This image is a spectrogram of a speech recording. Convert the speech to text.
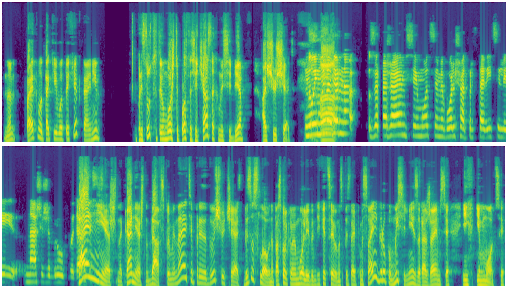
Ну, поэтому такие вот эффекты, они присутствуют, и вы можете просто сейчас их на себе ощущать. Ну и мы, а, наверное, заражаемся эмоциями больше от представителей нашей же группы, да? Конечно, конечно, да. Вспоминайте предыдущую часть. Безусловно, поскольку мы более идентифицированы с представителями своей группы, мы сильнее заражаемся их эмоций.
